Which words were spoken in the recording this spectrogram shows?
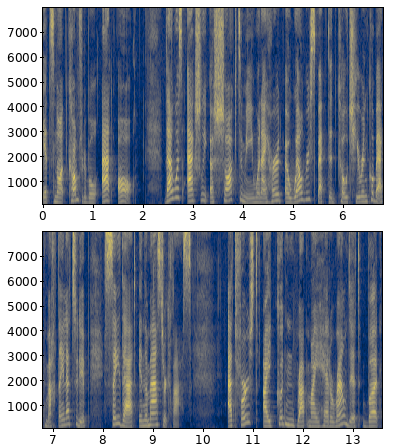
it's not comfortable at all. That was actually a shock to me when I heard a well respected coach here in Quebec, Martin Latulippe, say that in a masterclass. At first, I couldn't wrap my head around it, but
